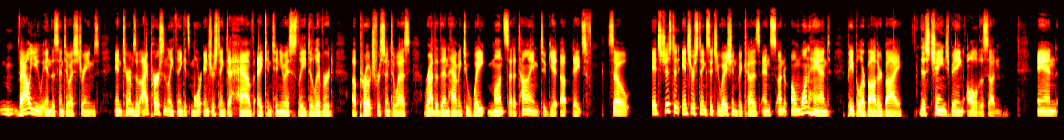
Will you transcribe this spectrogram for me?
value in the CentOS streams in terms of I personally think it's more interesting to have a continuously delivered approach for CentOS rather than having to wait months at a time to get updates. So it's just an interesting situation because, and on, on one hand, people are bothered by this change being all of the sudden, and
